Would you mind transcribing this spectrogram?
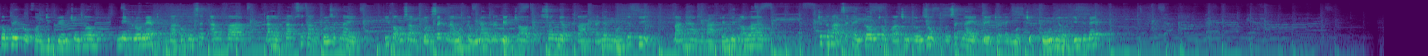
Công ty cổ phần trực tuyến truyền thông Micronet và công ty sách Alpha đã hợp tác xuất bản cuốn sách này Hy vọng rằng cuốn sách là một công năng đặc biệt cho các doanh nghiệp và cá nhân muốn tiếp thị, bán hàng và kiếm tiền online. Chúc các bạn sẽ thành công trong quá trình ứng dụng cuốn sách này để trở thành một triệu phú nhờ Internet.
